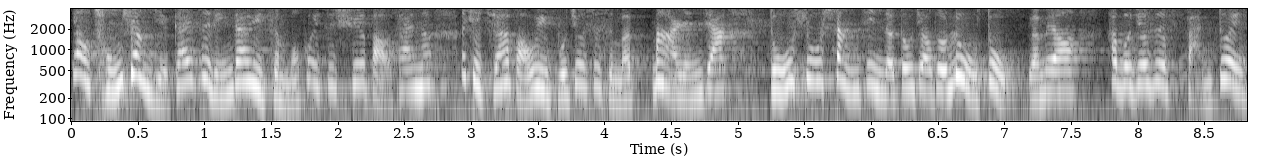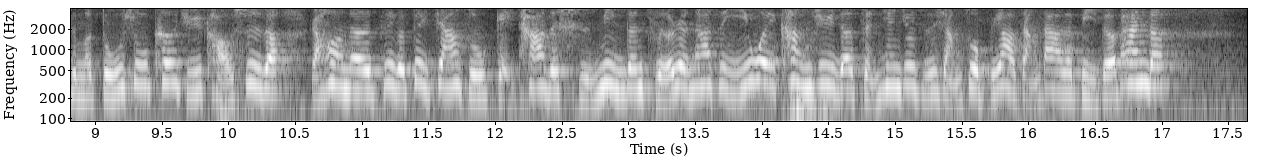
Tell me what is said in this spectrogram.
要重相也该是林黛玉，怎么会是薛宝钗呢？而且贾宝玉不就是什么骂人家读书上进的都叫做路度，有没有？他不就是反对什么读书科举考试的？然后呢，这个对家族给他的使命跟责任，他是一味抗拒的，整天就只想做不要长大的彼得潘的。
